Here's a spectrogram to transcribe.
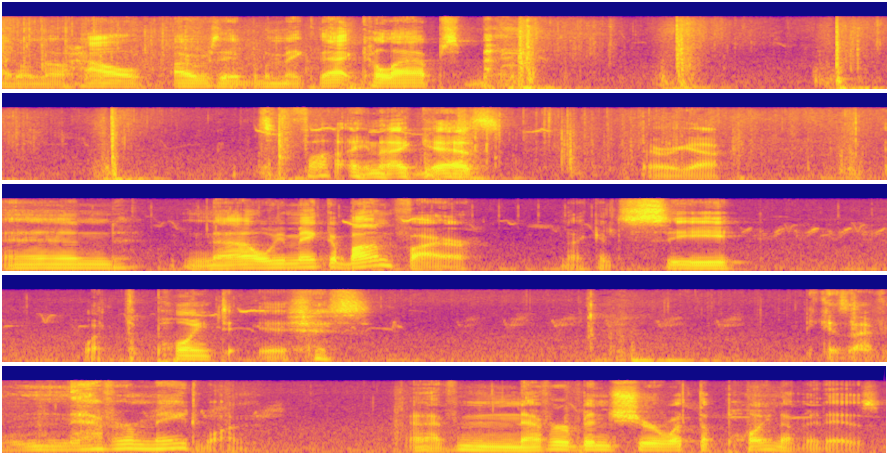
I don't know how I was able to make that collapse, but it's fine, I guess. There we go. And now we make a bonfire. I can see what the point is. Because I've never made one. And I've never been sure what the point of it is.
